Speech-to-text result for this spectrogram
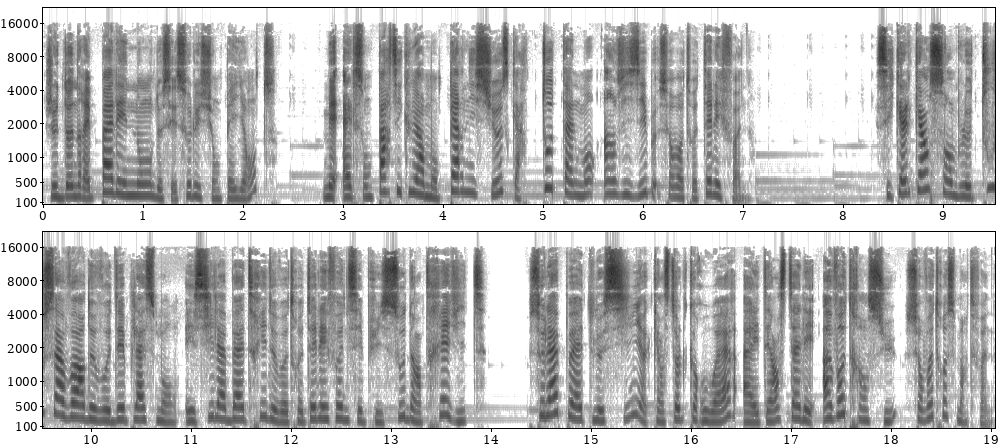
Je ne donnerai pas les noms de ces solutions payantes, mais elles sont particulièrement pernicieuses car totalement invisibles sur votre téléphone. Si quelqu'un semble tout savoir de vos déplacements et si la batterie de votre téléphone s'épuise soudain très vite, cela peut être le signe qu'un stalkerware a été installé à votre insu sur votre smartphone.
